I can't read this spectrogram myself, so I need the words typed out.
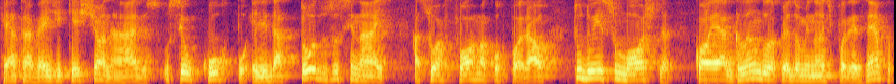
É através de questionários. O seu corpo, ele dá todos os sinais, a sua forma corporal, tudo isso mostra qual é a glândula predominante, por exemplo,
